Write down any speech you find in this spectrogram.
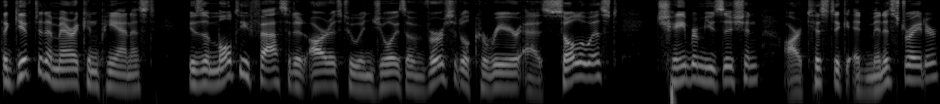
The gifted American pianist is a multifaceted artist who enjoys a versatile career as soloist, chamber musician, artistic administrator,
